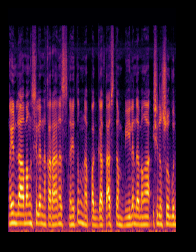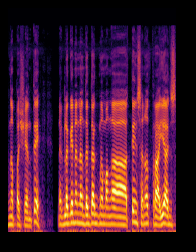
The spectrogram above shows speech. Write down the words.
Ngayon lamang sila nakaranas ganitong napagkataas ng bilang ng mga isinusugod na pasyente. Naglagay na ng dagdag ng mga tens, ano, triads.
